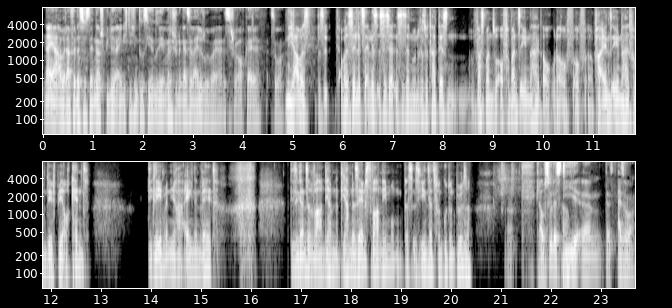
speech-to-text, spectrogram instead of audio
Naja, aber dafür, dass uns Länderspiele eigentlich nicht interessieren, reden wir schon eine ganze Weile drüber, ja. Das ist schon auch geil. So. Ja, aber, es, das, aber das ist ja letzten Endes ist es ja, ist es ja nur ein Resultat dessen, was man so auf Verbandsebene halt auch oder auf, auf äh, Vereinsebene halt vom DFB auch kennt. Die leben in ihrer eigenen Welt. Diese ganze Wahr, die haben, die haben eine Selbstwahrnehmung, das ist jenseits von Gut und Böse. Glaubst du, dass die, ähm, das, also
